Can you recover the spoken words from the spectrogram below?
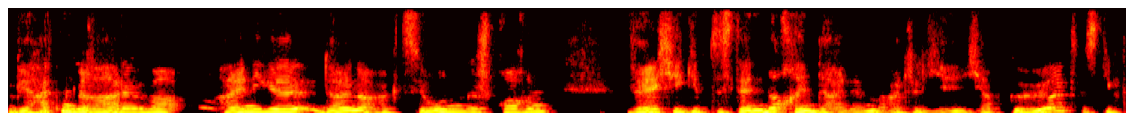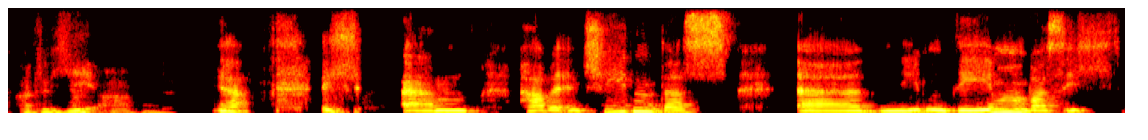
wir hatten gerade über einige deiner Aktionen gesprochen. Welche gibt es denn noch in deinem Atelier? Ich habe gehört, es gibt Atelierabende. Ja, ich ähm, habe entschieden, dass äh, neben dem, was ich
